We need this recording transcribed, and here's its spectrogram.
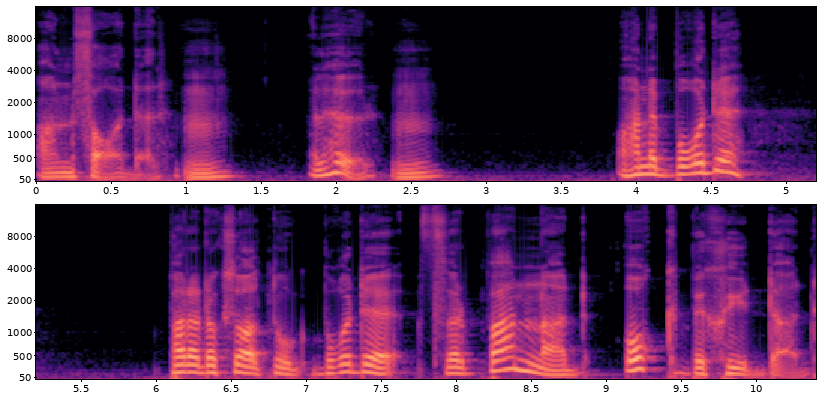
anfader. Mm. Eller hur? Mm. Och han är både, paradoxalt nog, både förbannad och beskyddad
